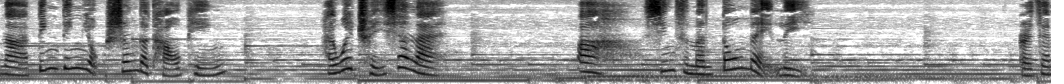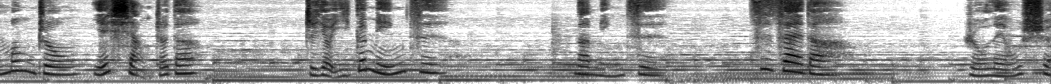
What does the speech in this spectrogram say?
那叮叮有声的陶瓶还未垂下来。啊，星子们都美丽，而在梦中也想着的，只有一个名字，那名字自在的如流水。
